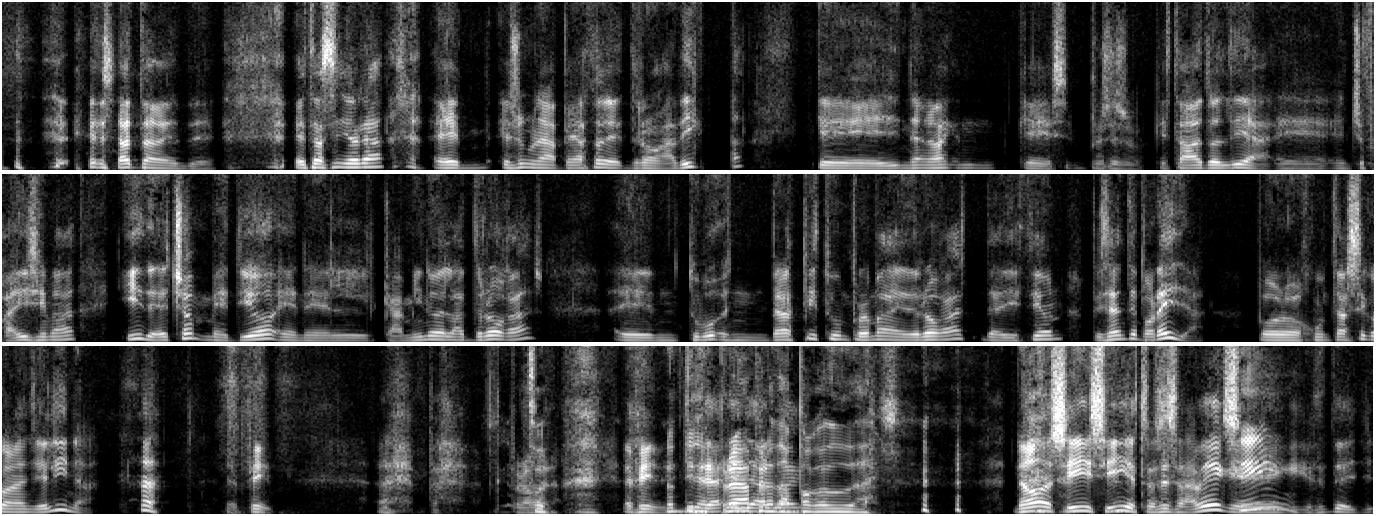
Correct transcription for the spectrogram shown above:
Exactamente. Esta señora eh, es una pedazo de drogadicta que, pues eso, que estaba todo el día eh, enchufadísima y de hecho metió en el camino de las drogas. Eh, tuvo, Brad Pitt tuvo un problema de drogas, de adicción, precisamente por ella, por juntarse con Angelina. en fin. Eh, Pero bueno, en fin. No tienes pruebas, pero tampoco dudas. No, sí, sí, esto se sabe. Que, Sí. que-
